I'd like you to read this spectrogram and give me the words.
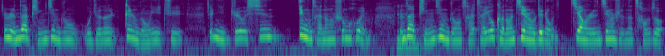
就人在平静中，我觉得更容易去，就你只有心定才能生慧嘛。人在嗯平静中才才有可能进入这种匠人精神的操作。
